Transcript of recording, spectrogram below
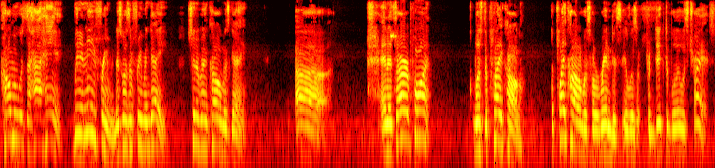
Coleman was the high hand. We didn't need Freeman. This wasn't Freeman game. Should have been Coleman's game. Uh, and the third point was the play caller. The play caller was horrendous. It was predictable. It was trash.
